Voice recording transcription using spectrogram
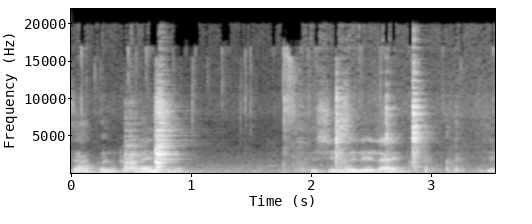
झाकण काढायचं आहे. ते शिजलेलं आहे. ते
